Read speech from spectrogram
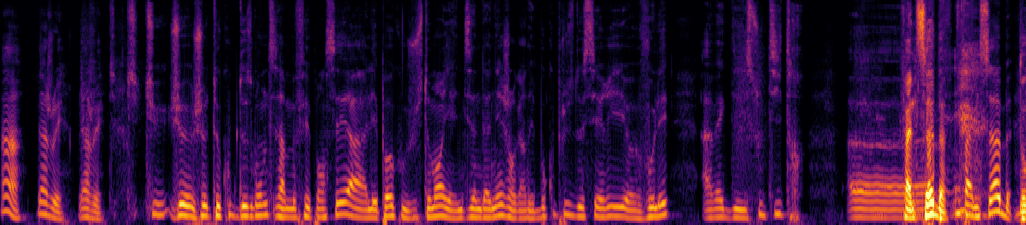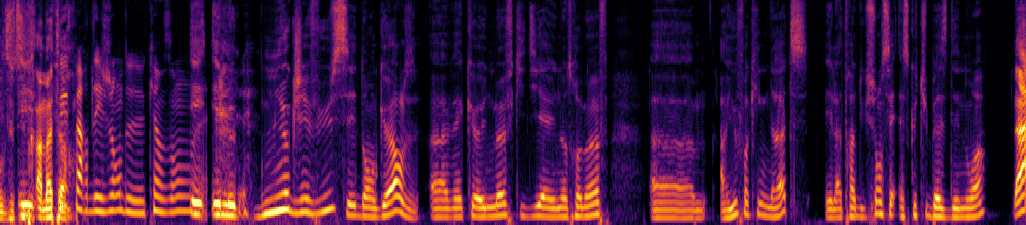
ah, bien joué, bien joué. Tu- tu- je, je te coupe deux secondes, ça me fait penser à l'époque où justement il y a une dizaine d'années, je regardais beaucoup plus de séries euh, volées avec des sous-titres. Euh, Fansub. fansub. Donc c'est titre Et- amateur. Fait par des gens de 15 ans. Et, et le mieux que j'ai vu, c'est dans Girls, avec euh, une meuf qui dit à une autre meuf euh, Are you fucking nuts? Et la traduction, c'est Est-ce que tu baisses des noix? Ah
